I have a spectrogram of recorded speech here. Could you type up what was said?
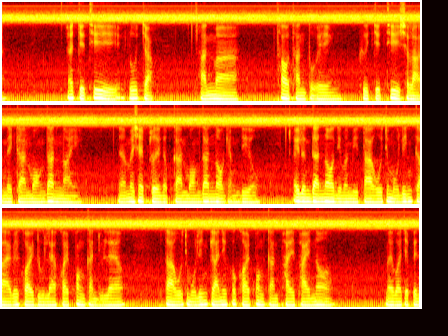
กจิตที่รู้จักหันมาเท่าทันตัวเอง คือจิตที่ฉลาดในการมองด้านในนะไม่ใช่เพลินกับการมองด้านนอกอย่างเดียวไอ้เรื่องด้านนอกนี่มันมีตาหูจมูกลิ้นกายไว้คอยดูแลคอยป้องกันอยู่แล้ว ตาหูจมูกลิ้นกายนี่ก็คอยป้องกันภัยภายนอก ไม่ว่าจะเป็น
